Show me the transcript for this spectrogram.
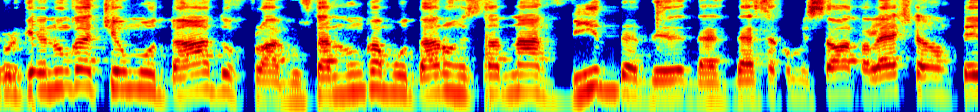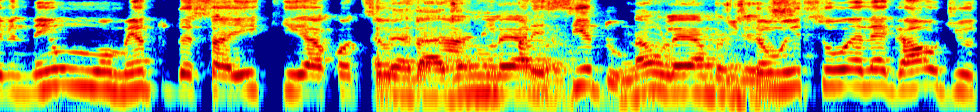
porque nunca tinham mudado, Flávio. Os caras nunca mudaram o resultado na vida de, de, dessa comissão atlética, não teve nenhum momento desse aí que aconteceu é verdade, eu não lembro. parecido. Não lembro então, disso. isso é legal de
